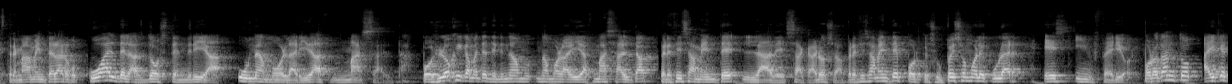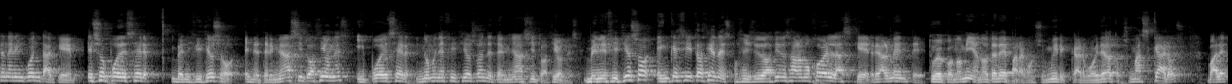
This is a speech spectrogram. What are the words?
extremadamente largo, ¿cuál de las dos tendría una molaridad más alta? Pues lógicamente teniendo una molaridad más alta, precisamente la de sacarosa, precisamente porque su peso molecular es inferior. Por lo tanto, hay que tener en cuenta que eso puede ser beneficioso en determinadas situaciones y puede ser no beneficioso en determinadas situaciones. ¿Beneficioso en qué situaciones? Pues en situaciones a lo mejor en las que realmente tu economía no te dé para consumir carbohidratos más caros, ¿vale?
